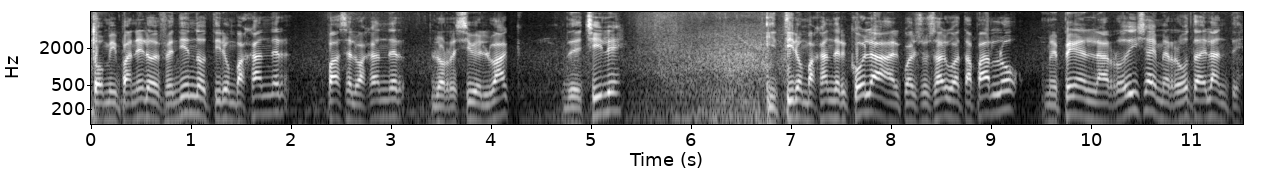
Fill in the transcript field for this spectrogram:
Tommy Panelo defendiendo, tira un backhander, pasa el backhander, lo recibe el back de Chile y tira un backhander cola al cual yo salgo a taparlo, me pega en la rodilla y me rebota adelante.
